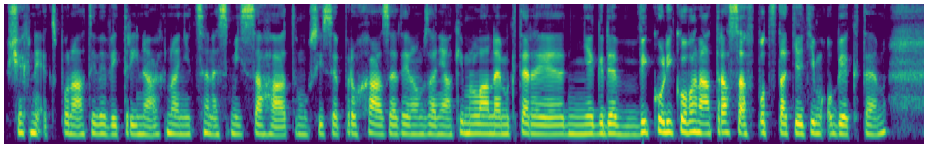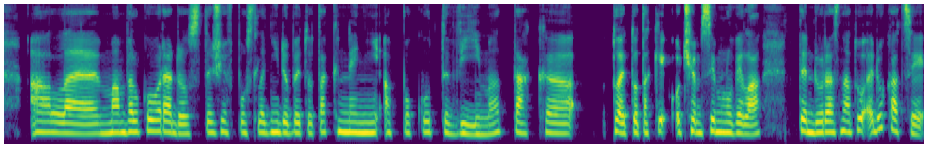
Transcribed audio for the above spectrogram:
Všechny exponáty ve vitrínách na nic se nesmí sahat, musí se procházet jenom za nějakým lanem, které je někde vykolíkovaná trasa v podstatě tím objektem. Ale mám velkou radost, že v poslední době to tak není a pokud vím, tak to je to taky, o čem si mluvila, ten důraz na tu edukaci.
